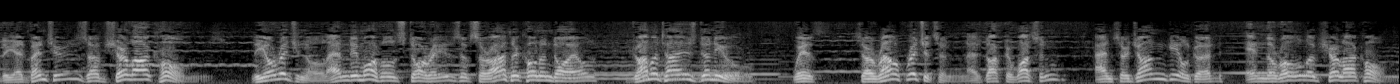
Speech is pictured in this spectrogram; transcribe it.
The Adventures of Sherlock Holmes. The original and immortal stories of Sir Arthur Conan Doyle, dramatized anew, with Sir Ralph Richardson as Dr. Watson and Sir John Gielgud in the role of Sherlock Holmes.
